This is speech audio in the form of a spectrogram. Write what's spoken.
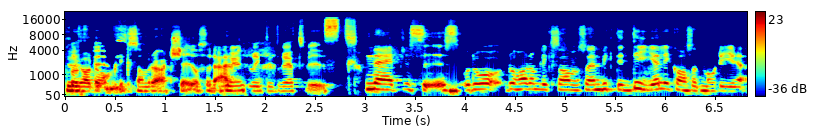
hur precis. har de liksom rört sig och sådär. Det är inte riktigt rättvist. Nej, precis. Och då, då har de liksom, så en viktig del i Concept Mode är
